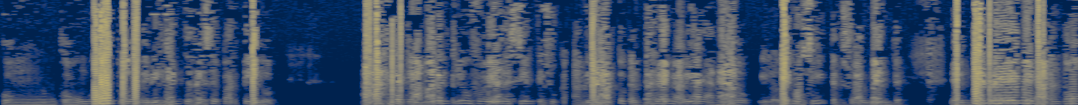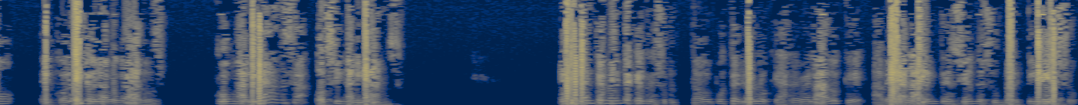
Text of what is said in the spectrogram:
con, un grupo de dirigentes de ese partido reclamar el triunfo y a decir que su candidato, que el PRM había ganado, y lo dijo así textualmente, el PRM ganó el Colegio de Abogados con alianza o sin alianza. Evidentemente que el resultado posterior lo que ha revelado que había la intención de subvertir eso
